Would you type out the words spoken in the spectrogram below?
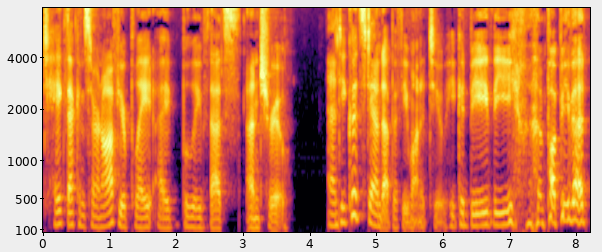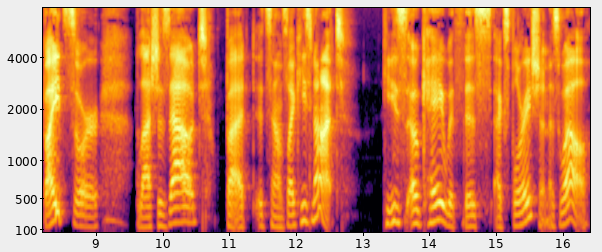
take that concern off your plate. I believe that's untrue. And he could stand up if he wanted to. He could be the puppy that bites or lashes out, but it sounds like he's not. He's okay with this exploration as well.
